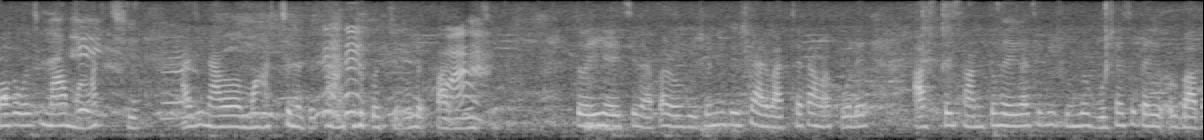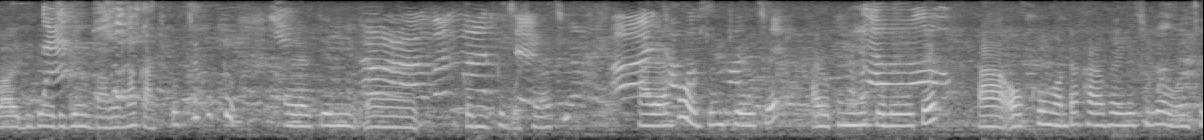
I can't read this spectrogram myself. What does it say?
আমাকে বলছে, মা, মারছে। আজই না, বাবা, মারছে না তো, তাড়াতাড়ি করছে বলে পালিয়েছে। তো এই হয়েছে ব্যাপার। ও ভীষণই খুশি। আর বাচ্চাটা আমার কোলে আসতে শান্ত হয়ে গেছে কি সুন্দর বসে আছে। তাই ওর বাবা ওইদিকে ওইদিকে ওর বাবা মা কাজ করছে তো একটু। তাই আর কি আমি ওকে একটু বসে আছি। আর দেখো অর্জুন খেয়েছে আর ওকে নিয়ে চলে যেতে ও খুব মনটা খারাপ হয়ে গেছিল। বলছে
